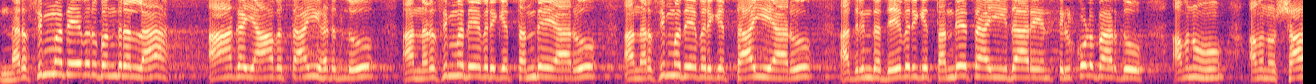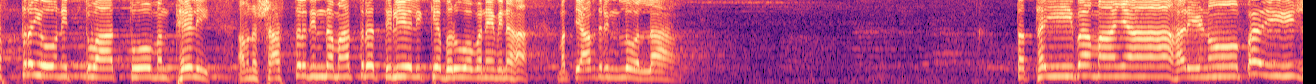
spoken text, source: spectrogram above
ನರಸಿಂಹ ದೇವರು ಬಂದ್ರಲ್ಲ ಆಗ ಯಾವ ತಾಯಿ ಹಡದ್ಲು? ಆ ನರಸಿಂಹದೇವರಿಗೆ ತಂದೆ ಯಾರು? ಆ ನರಸಿಂಹದೇವರಿಗೆ ತಾಯಿ ಯಾರು? ಅದರಿಂದ ದೇವರಿಗೆ ತಂದೆ ತಾಯಿ ಇದ್ದಾರೆ ಅಂತ ತಿಳ್ಕೊಳ್ಬಾರ್ದು. ಅವನು ಅವನು ಶಾಸ್ತ್ರಯೋನಿತ್ವಾತ್ವೋಮ್ ಅಂಥೇಳಿ ಅವನು ಶಾಸ್ತ್ರದಿಂದ ಮಾತ್ರ ತಿಳಿಯಲಿಕ್ಕೆ ಬರುವವನೇ ವಿನಃ ಮತ್ತಾವುದರಿಂದಲೂ ಅಲ್ಲ. ತಥೈವ ಮಾಯಾ ಹರಿಣೋಪೈಷ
